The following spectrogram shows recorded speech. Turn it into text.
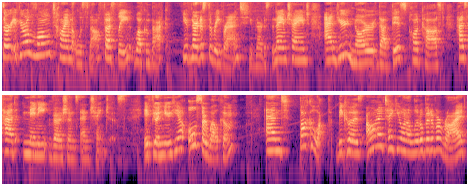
So, if you're a long time listener, firstly, welcome back. You've noticed the rebrand, you've noticed the name change, and you know that this podcast has had many versions and changes. If you're new here, also welcome and buckle up because I want to take you on a little bit of a ride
